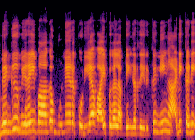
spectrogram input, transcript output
வெகு விரைவாக முன்னேறக்கூடிய வாய்ப்புகள் அப்படிங்கிறது இருக்கு. நீங்க அடிக்கடி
